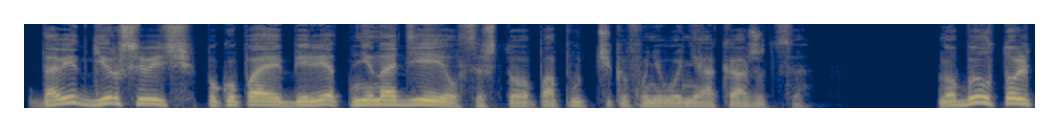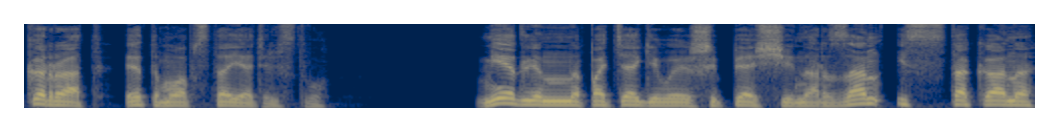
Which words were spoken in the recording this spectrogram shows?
Давид Гиршевич, покупая билет, не надеялся, что попутчиков у него не окажется. Но был только рад этому обстоятельству. Медленно потягивая шипящий нарзан из стакана,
